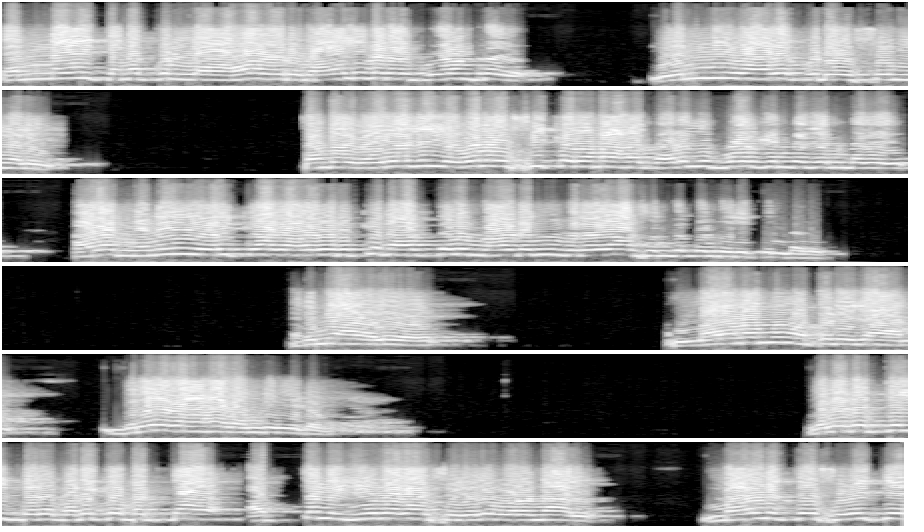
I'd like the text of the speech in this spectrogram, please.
தன்னை தனக்குள்ளாக ஒரு வாலிபரை போன்று எண்ணி வாழக்கூடிய சூழ்நிலை தன்னுடைய வயது எவ்வளவு சீக்கிரமாக கடந்து போகின்றது என்பதை அவர் நினைவு வைக்காத அளவிற்கு நாட்களும் வருடமும் விரைவாக சென்று கொண்டிருக்கின்றது. அருமையாளே மரணமும் அப்படிதான் விரைவாக வந்துவிடும். உலகத்தில் படைக்கப்பட்ட அத்தனை ஜீவராசிகளும் ஒரு நாள் மரணத்தை சுவைத்தே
